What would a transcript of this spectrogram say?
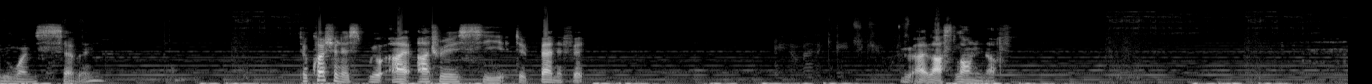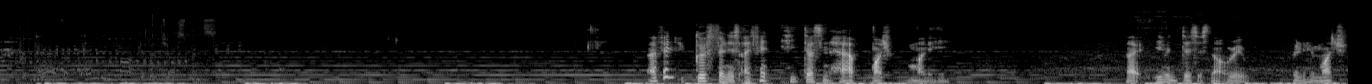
217. The question is, will I actually see the benefit? Will I last long enough? I think the good thing is I think he doesn't have much money. Like even this is not really really much.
